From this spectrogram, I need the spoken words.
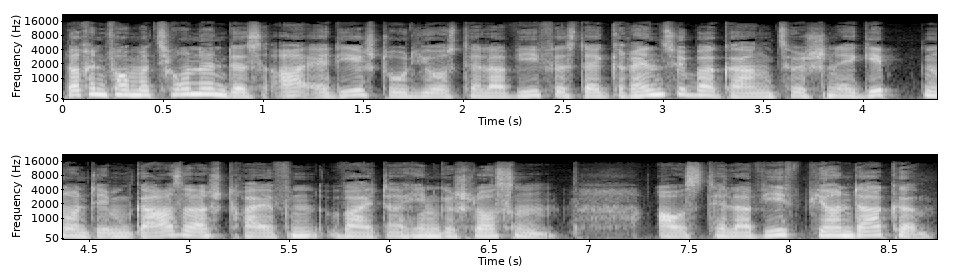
Nach Informationen des ARD-Studios Tel Aviv ist der Grenzübergang zwischen Ägypten und dem Gazastreifen weiterhin geschlossen. Aus Tel Aviv Björn Dacke.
